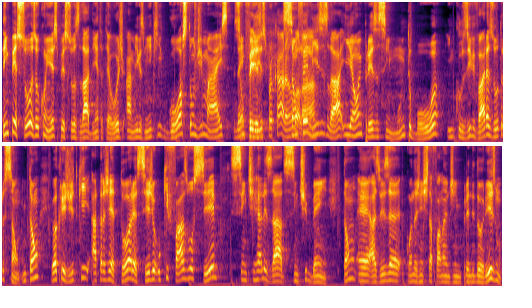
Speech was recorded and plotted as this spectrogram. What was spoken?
tem pessoas, eu conheço pessoas lá dentro até hoje, amigas minhas, que gostam demais da São empresa. São felizes pra caramba São lá. felizes lá e é uma empresa, assim, muito boa, inclusive várias outras são. Então, eu acredito que a trajetória seja o que faz você se sentir realizado, se sentir bem. Então, é, às vezes, é, quando a gente está falando de empreendedorismo,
